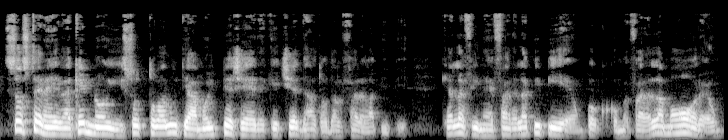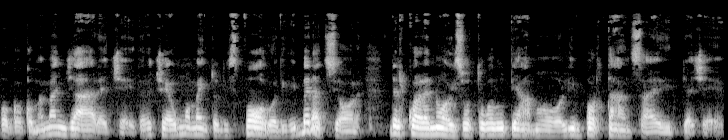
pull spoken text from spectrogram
sosteneva che noi sottovalutiamo il piacere che ci è dato dal fare la pipì che alla fine fare la pipì è un po' come fare l'amore, è un po' come mangiare, eccetera. C'è un momento di sfogo, di liberazione, del quale noi sottovalutiamo l'importanza e il piacere.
